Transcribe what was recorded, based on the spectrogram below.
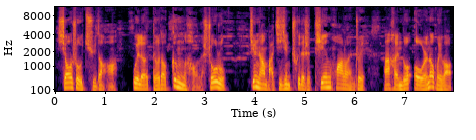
销售渠道啊，为了得到更好的收入，经常把基金吹的是天花乱坠，把很多偶然的回报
